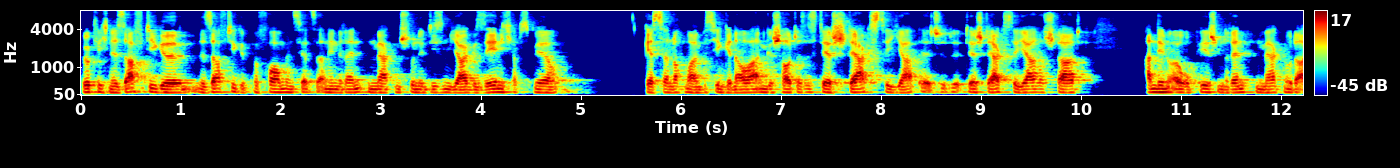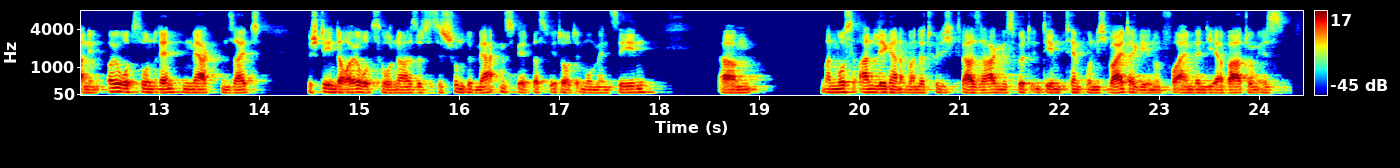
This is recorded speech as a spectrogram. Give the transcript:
wirklich eine saftige, eine saftige Performance jetzt an den Rentenmärkten schon in diesem Jahr gesehen. Ich habe es mir gestern noch mal ein bisschen genauer angeschaut. Das ist der stärkste, Jahr, äh, der stärkste Jahresstart an den europäischen Rentenmärkten oder an den Eurozonen-Rentenmärkten seit Bestehen der Eurozone. Also das ist schon bemerkenswert, was wir dort im Moment sehen. Ähm, man muss Anlegern aber natürlich klar sagen, es wird in dem Tempo nicht weitergehen. Und vor allem, wenn die Erwartung ist,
